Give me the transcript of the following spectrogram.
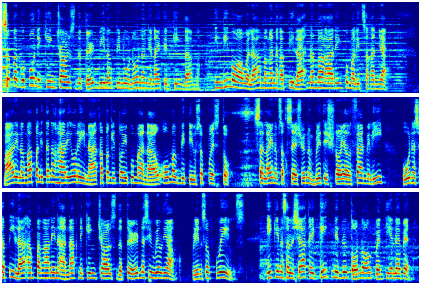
Sa pag-upo ni King Charles III bilang pinuno ng United Kingdom, hindi mawawala ang mga nakapila na maaaring pumalit sa kanya. Maaari lang mapalitan ng hari o reyna kapag ito ay pumanaw o magbitiw sa pwesto. Sa line of succession ng British royal family, una sa pila ang panganay na anak ni King Charles III na si William, Prince of Wales. Ikinasal siya kay Kate Middleton noong 2011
